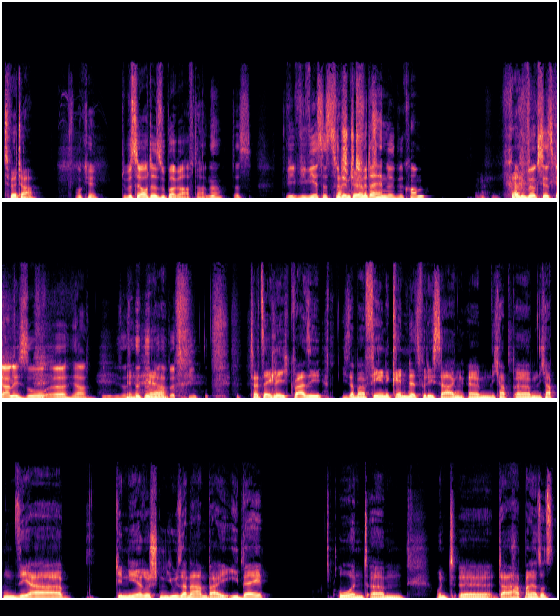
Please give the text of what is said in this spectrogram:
Twitter. Okay. Du bist ja auch der Supergraf da, ne? Das, wie, wie, wie ist es zu Das dem. Twitter-Handle gekommen? Du wirkst jetzt gar nicht so, äh, ja, ja. Tatsächlich quasi, ich sag mal, fehlende Kenntnis, würde ich sagen. Ähm, ich habe ähm, hab einen sehr generischen Usernamen bei eBay. Und, ähm, und äh, da hat man ja sonst,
